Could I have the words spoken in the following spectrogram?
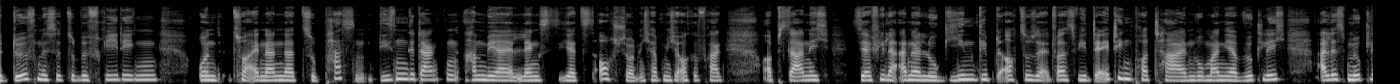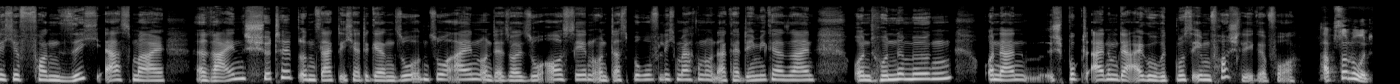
Bedürfnisse zu befriedigen und zueinander zu passen. Diesen Gedanken haben wir ja längst jetzt auch schon. Ich habe mich auch gefragt, ob es da nicht sehr viele Analogien gibt, auch zu so etwas wie Datingportalen, wo man ja wirklich alles Mögliche von sich erstmal reinschüttet und sagt, ich hätte gern so und so einen und er soll so aussehen und das beruflich machen und Akademiker sein und Hunde mögen. Und dann spuckt einem der Algorithmus eben Vorschläge vor. Absolut.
